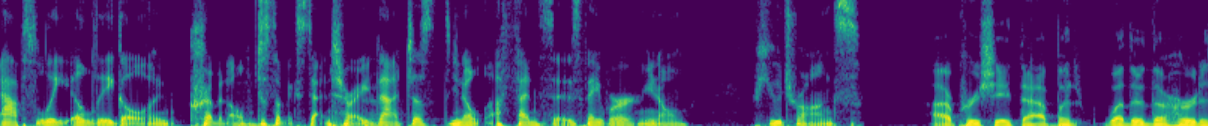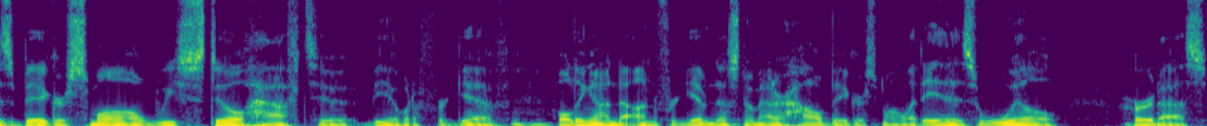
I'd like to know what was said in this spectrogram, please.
absolutely illegal and criminal to some extent, right? Not just, you know, offenses. They were, you know, huge wrongs. I appreciate that, but whether the hurt is big or small, we still have to be able to forgive. Mm-hmm. Holding on to unforgiveness, no matter how big or small it is, will hurt us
